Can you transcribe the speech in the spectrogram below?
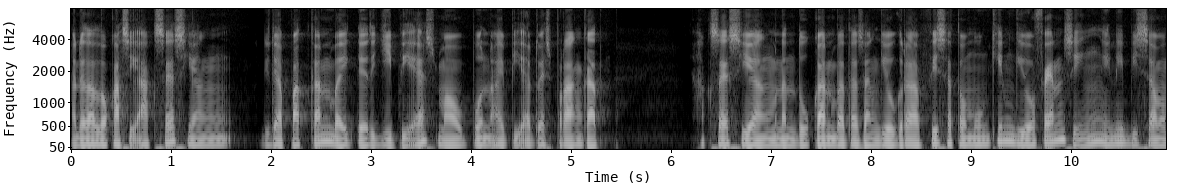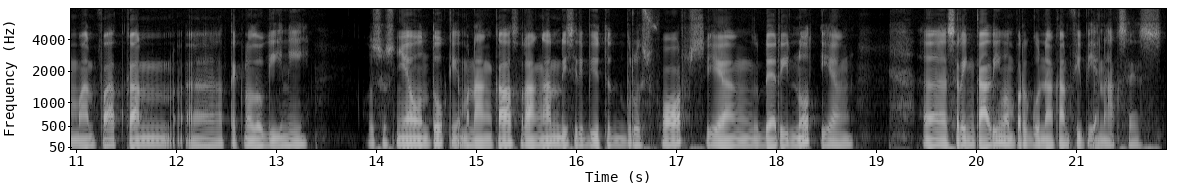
adalah lokasi akses yang didapatkan baik dari GPS maupun IP address perangkat. Akses yang menentukan batasan geografis atau mungkin geofencing ini bisa memanfaatkan uh, teknologi ini khususnya untuk menangkal serangan distributed brute force yang dari node yang uh, sering kali mempergunakan VPN access.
